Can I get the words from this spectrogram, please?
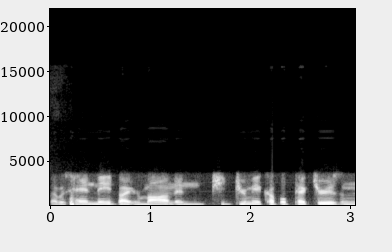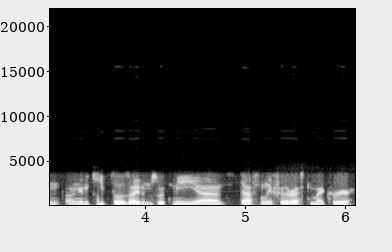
that was handmade by her mom, and she drew me a couple pictures, and I'm going to keep those items with me uh, definitely for the rest of my career.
